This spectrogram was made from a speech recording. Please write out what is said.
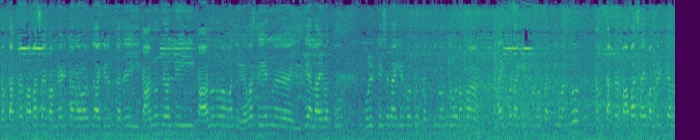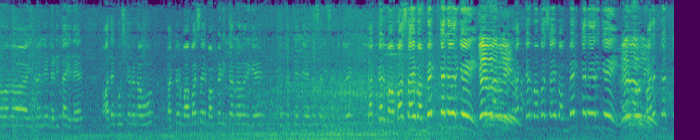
ನಮ್ಮ ಡಾಕ್ಟರ್ ಬಾಬಾ ಸಾಹೇಬ್ ಅಂಬೇಡ್ಕರ್ ಅವರದ್ದು ಆಗಿರುತ್ತದೆ ಈ ಕಾನೂನಲ್ಲಿ ಈ ಕಾನೂನು ಒಂದು ವ್ಯವಸ್ಥೆ ಏನು ಇದೆ ಅಲ್ಲ ಇವತ್ತು ಪೊಲೀಸ್ ಸ್ಟೇಷನ್ ಆಗಿರ್ಬೋದು ಪ್ರತಿಯೊಂದು ನಮ್ಮ ಹೈಕೋರ್ಟ್ ಆಗಿರ್ಬೋದು ಪ್ರತಿಯೊಂದು ನಮ್ಮ ಡಾಕ್ಟರ್ ಬಾಬಾ ಸಾಹೇಬ್ ಅಂಬೇಡ್ಕರ್ ಅವರ ಇದರಲ್ಲೇ ನಡೀತಾ ಇದೆ ಅದಕ್ಕೋಸ್ಕರ ನಾವು ಡಾಕ್ಟರ್ ಬಾಬಾ ಸಾಹೇಬ್ ಅಂಬೇಡ್ಕರ್ ಅವರಿಗೆ ಕೃತಜ್ಞತೆಯನ್ನು ಸಲ್ಲಿಸುತ್ತಿದ್ದೇವೆ ಡಾಕ್ಟರ್ ಬಾಬಾ ಸಾಹೇಬ್ ಅಂಬೇಡ್ಕರ್ ಅವರಿಗೆ ಡಾಕ್ಟರ್ ಬಾಬಾ ಸಾಹೇಬ್ ಅಂಬೇಡ್ಕರ್ ಅವರಿಗೆ ಭಾರತ ರತ್ನ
